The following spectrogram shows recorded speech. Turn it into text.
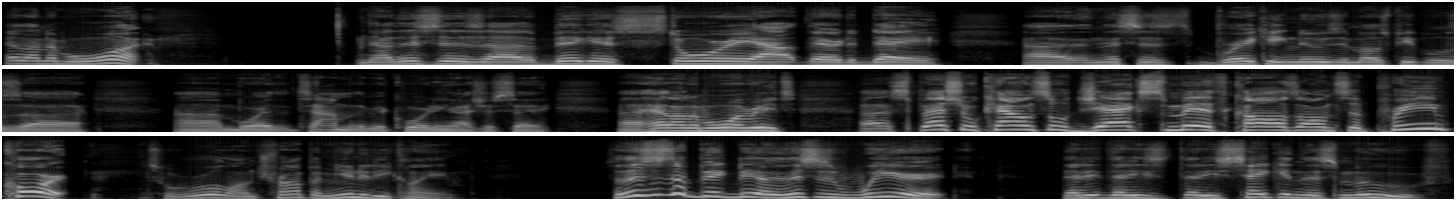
headline number one. Now, this is uh, the biggest story out there today, uh, and this is breaking news in most people's, uh, um, or at the time of the recording, I should say. Uh, headline number one reads uh, Special Counsel Jack Smith calls on Supreme Court to rule on Trump immunity claim. So this is a big deal, and this is weird that he, that he's that he's taking this move.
